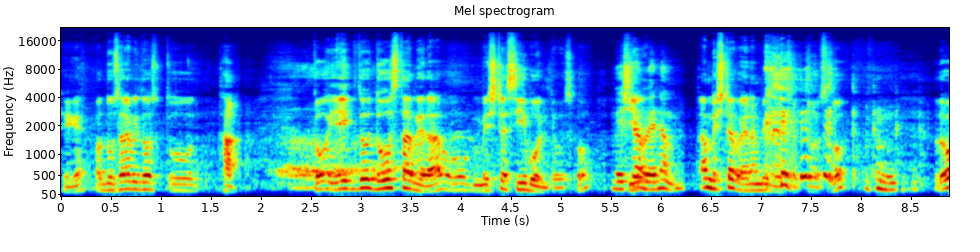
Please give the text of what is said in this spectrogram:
ठीक है? और दूसरा भी दोस्त तो था। तो एक दो दोस्त था मेरा वो मिस्टर सी बोलते उसको। मिस्टर वेनम हाँ मिस्टर वैनम भी बोल सकते हो उसको। तो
